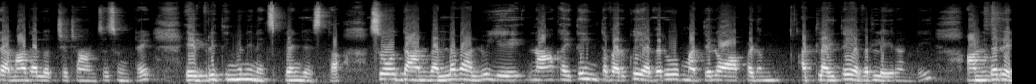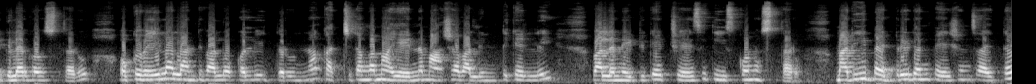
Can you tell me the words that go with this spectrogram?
ప్రమాదాలు వచ్చే ఛాన్సెస్ ఉంటాయి? ఎవ్రీథింగ్ నేను ఎక్స్ప్లెయిన్ చేస్తాను సో దానివల్ల వాళ్ళు ఏ నాకైతే ఇంతవరకు ఎవరు మధ్యలో ఆపడం అట్లా అయితే ఎవరు లేరండి. అందరు రెగ్యులర్గా వస్తారు. ఒకవేళ అలాంటి వాళ్ళు ఒకళ్ళు ఇద్దరు ఉన్నా ఖచ్చితంగా మా ఏఎన్ఎం ఆశ వాళ్ళ ఇంటికి వెళ్ళి వాళ్ళని ఎడ్యుకేట్ చేసి తీసుకొని వస్తారు. మరీ బెడ్ రీడన్ పేషెంట్స్ అయితే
